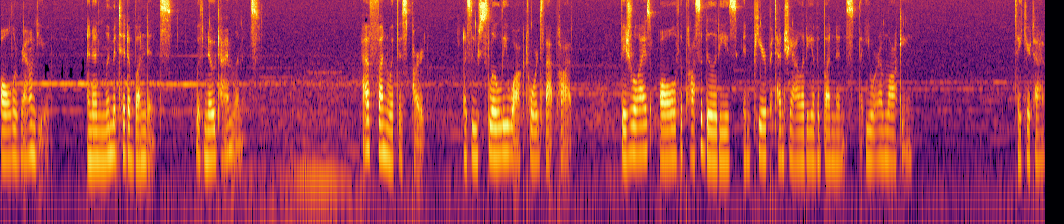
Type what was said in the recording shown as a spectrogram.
all around you an unlimited abundance with no time limits. Have fun with this part as you slowly walk towards that pot. Visualize all of the possibilities and pure potentiality of abundance that you are unlocking. Take your time.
